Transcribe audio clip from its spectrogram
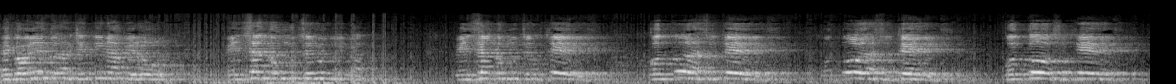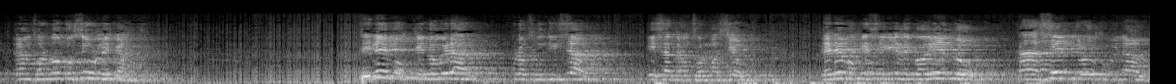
Recomiendo la Argentina, pero pensando mucho en Única, pensando mucho en ustedes, con todas ustedes, con todas ustedes, con todos ustedes, transformamos Úrlica. Tenemos que lograr profundizar esa transformación. Tenemos que seguir recorriendo cada centro de jubilados,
